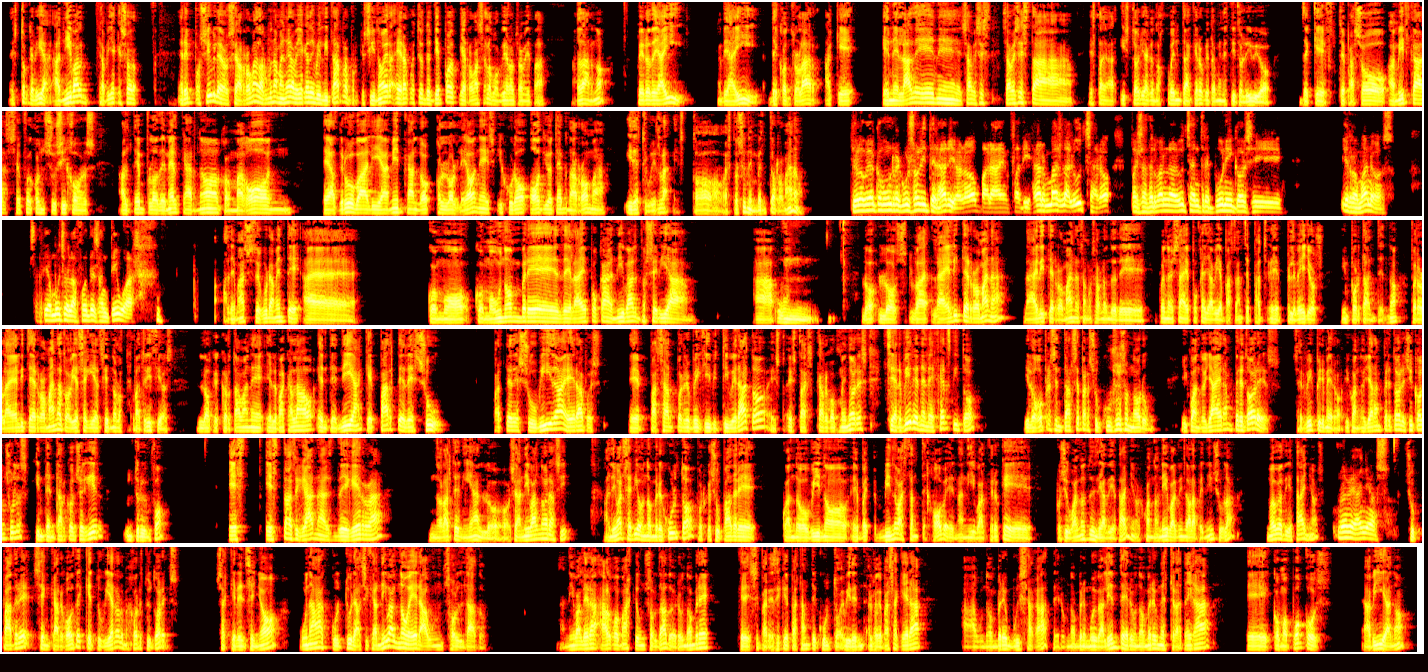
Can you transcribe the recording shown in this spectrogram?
Esto quería. Aníbal sabía que eso era imposible. O sea, Roma de alguna manera había que debilitarla, porque si no era, era cuestión de tiempo que Roma se la volviera otra vez a, a dar, ¿no? Pero de ahí, de ahí, de controlar a que en el ADN, ¿sabes? ¿Sabes esta, esta historia que nos cuenta, creo que también es Tito Livio, de que te pasó, Amílcar se fue con sus hijos al templo de Melcar, ¿no? Con Magón, Adrúbal y Amílcar lo, con los leones y juró odio eterno a Roma y destruirla. Esto, esto es un invento romano. Yo lo veo como un recurso literario, ¿no? Para enfatizar más la lucha, ¿no? Para más la lucha entre púnicos y, y romanos. Se hacía mucho en las fuentes antiguas. Además, seguramente, eh, como, como un hombre de la época, Aníbal no sería un, lo, los, la, la, élite romana, la élite romana, estamos hablando de, bueno, en esa época ya había bastantes eh, plebeyos importantes, ¿no? Pero la élite romana todavía seguían siendo los patricios, los que cortaban el bacalao, entendían que parte de su, parte de su vida era, pues, eh, pasar por el victiverato, est estos cargos menores, servir en el ejército y luego presentarse para su cursus honorum. Y cuando ya eran pretores, servir primero, y cuando ya eran pretores y cónsules, intentar conseguir un triunfo. Est estas ganas de guerra no la tenían. Lo, o sea, Aníbal no era así. Aníbal sería un hombre culto, porque su padre, cuando vino, eh, vino bastante joven, Aníbal, creo que, pues igual no tendría 10 años, cuando Aníbal vino a la península nueve o diez años. Nueve años. Su padre se encargó de que tuviera los mejores tutores. O sea, que le enseñó una cultura. Así que Aníbal no era un soldado. Aníbal era algo más que un soldado. Era un hombre que se parece que es bastante culto. Evidente. Lo que pasa que era a un hombre muy sagaz, era un hombre muy valiente, era un hombre, un estratega, eh, como pocos había, ¿no?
